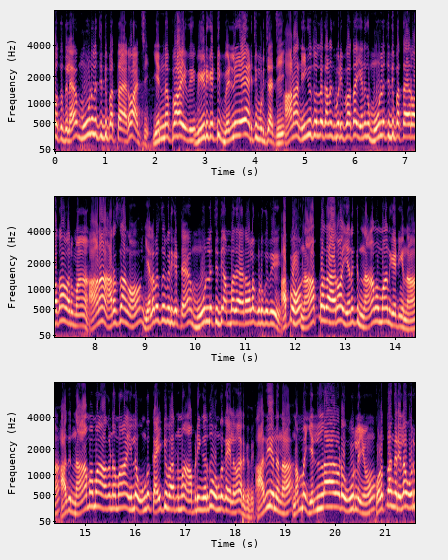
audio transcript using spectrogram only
மொத்தத்துல மூணு லட்சத்தி பத்தாயிரம் ரூபாய் ஆச்சு. என்னப்பா இது? வீடு கட்டி வெள்ளையே அடிச்சு முடிச்சாச்சு. ஆனா நீங்க சொல்ற கணக்கு படி பார்த்தா எனக்கு மூணு லட்சத்தி பத்தாயிரம் ரூபாய் தான் வருமா? ஆனா அரசாங்கம் இலவச வீடு கட்ட மூணு லட்சத்தி ஐம்பதாயிரம் ரூபாய் கொடுக்குது. அப்போ நாற்பதாயிரம் எனக்கு நாமமான்னு கேட்டீங்கன்னா அது நாமமா ஆகணுமா? இல்ல உங்க கைக்கு வரணுமா? அப்படிங்கிறது உங்க கையில தான் இருக்குது. அது என்னன்னா நம்ம எல்லாரோட ஊர்லயும் குளத்தாங்கரையில ஒரு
